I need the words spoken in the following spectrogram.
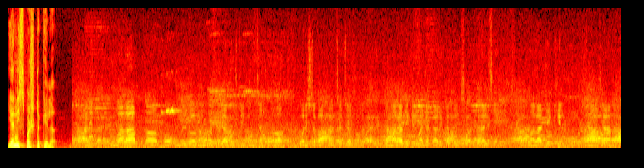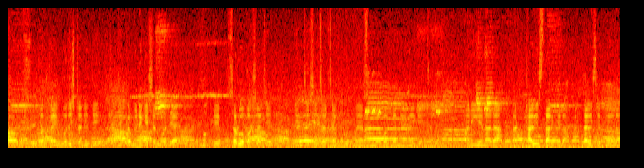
यांनी स्पष्ट केलं. वरिष्ठ चर्चा मला देखील माझ्या कार्यकर्त्यांशी बोलायचं मला देखील माझ्या सोबत काही वरिष्ठ नेते जे कम्युनिकेशनमध्ये आहेत मग ते सर्व पक्षाचे आहेत त्यांच्याशी चर्चा करून मग या संदर्भातला निर्णय घ्यायचा. आणि येणाऱ्या अठ्ठावीस तारखेला अठ्ठावीस एप्रिलला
